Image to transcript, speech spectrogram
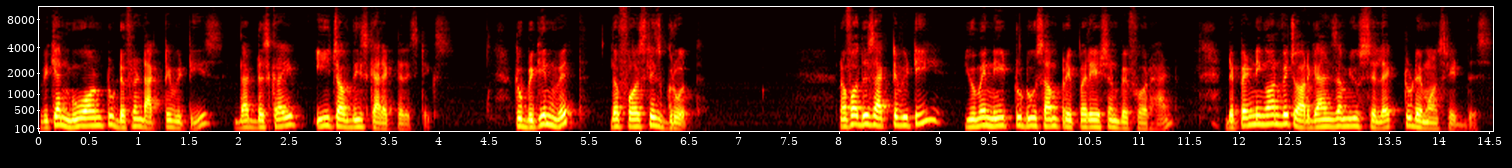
we can move on to different activities that describe each of these characteristics. To begin with, the first is growth. Now, for this activity, you may need to do some preparation beforehand, depending on which organism you select to demonstrate this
